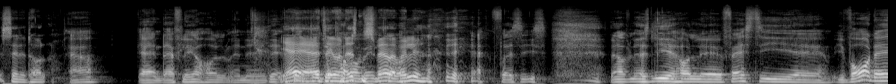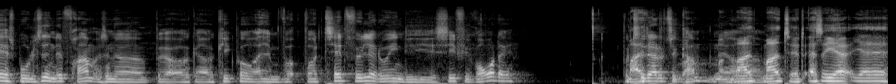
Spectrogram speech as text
sætte et hold. ja. Ja, endda flere hold, men... Øh, det, Ja, ja, det er jo næsten svært at vælge. ja, præcis. Nå, lad os lige holde øh, fast i, øh, i vore dage, spole tiden lidt frem og, sådan, og, og, og kigge på, øh, hvor, hvor tæt følger du egentlig SIF i vore dage? Hvor tit er du til kampen? Me- Meget, meget tæt. Altså, jeg, jeg,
